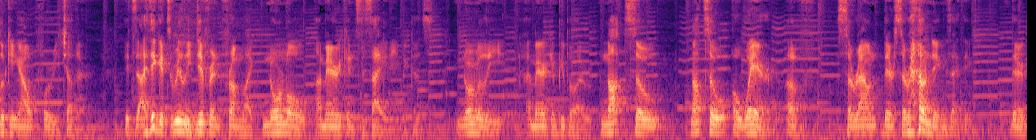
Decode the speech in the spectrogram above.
looking out for each other. It's. I think it's really mm. different from like normal American society because normally American people are not so not so aware of surround their surroundings. I think they're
